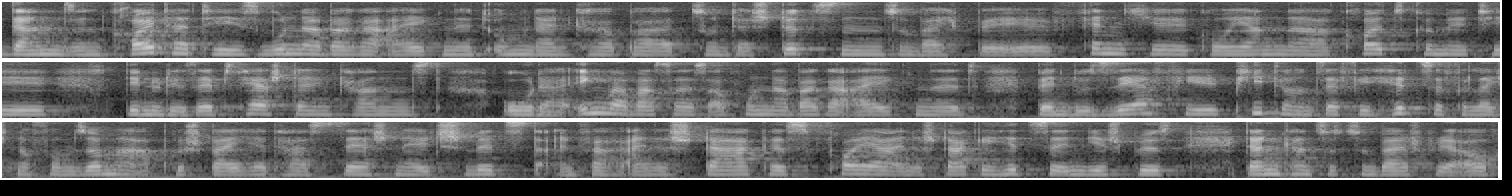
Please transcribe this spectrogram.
Dann sind Kräutertees wunderbar geeignet, um deinen Körper zu unterstützen, zum Beispiel Fenchel, Koriander, Kreuzkümmeltee, den du dir selbst herstellen kannst. Oder Ingwerwasser ist auch wunderbar geeignet, wenn du sehr viel Pite und sehr viel Hitze vielleicht noch vom Sommer abgespeichert hast, sehr schnell schwitzt, einfach ein starkes Feuer, eine starke Hitze in dir spürst, dann kannst du zum Beispiel auch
